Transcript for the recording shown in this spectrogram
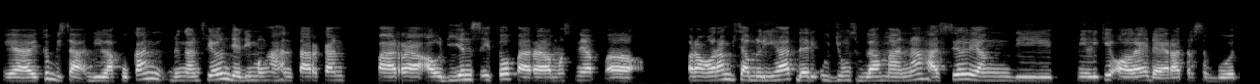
ya itu bisa dilakukan dengan film jadi menghantarkan para audiens itu para maksudnya eh, orang-orang bisa melihat dari ujung sebelah mana hasil yang dimiliki oleh daerah tersebut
